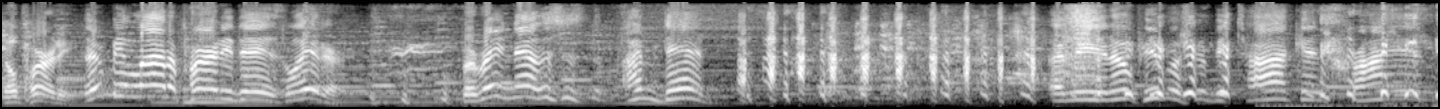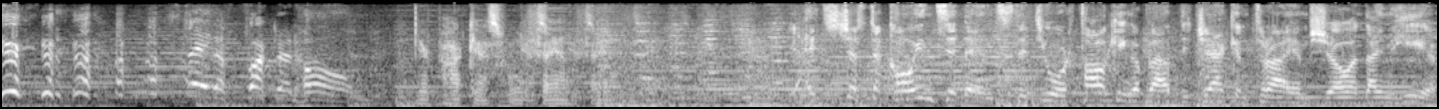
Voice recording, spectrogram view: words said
No party. There'll be a lot of party days later, but right now this is. I'm dead. I mean, you know, people should be talking, crying. Stay the fuck at home. Your podcast won't fail. It's just a coincidence that you were talking about the Jack and Triumph show and I'm here.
